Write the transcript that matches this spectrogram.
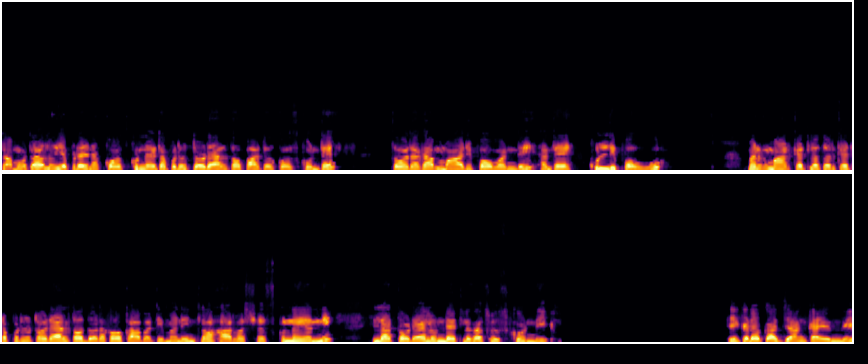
టమోటాలు ఎప్పుడైనా కోసుకునేటప్పుడు తొడాలతో పాటు కోసుకుంటే త్వరగా మాడిపోవండి. అంటే కుళ్ళిపోవు. మనకు మార్కెట్లో దొరికేటప్పుడు తొడాలతో దొరకవు కాబట్టి మన ఇంట్లో హార్వెస్ట్ చేసుకున్నవన్నీ ఇలా తొడాలు ఉండేట్లుగా చూసుకోండి. ఇక్కడ ఒక జాంకాయ ఉంది.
